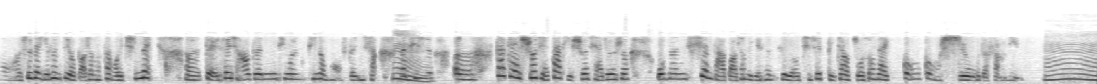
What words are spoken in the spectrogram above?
哦，是在言论自由保障的范围之内。呃。对，所以想要跟听众听众朋友分享。那其实，呃，大概说起来，大体说起来，就是说，我们宪法保障的言论自由，其实比较着重在公共事务的方面。嗯，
